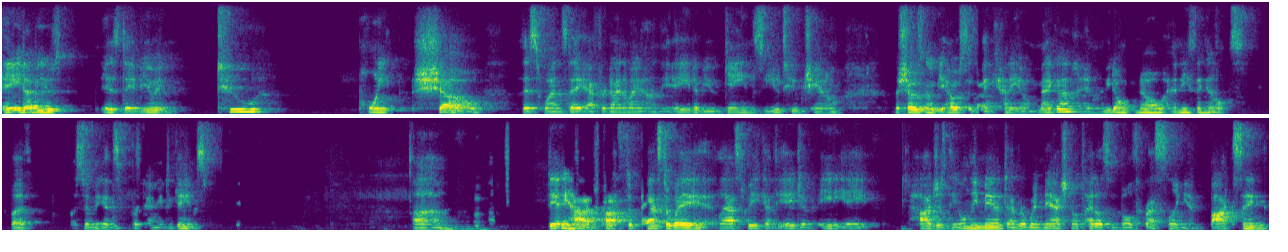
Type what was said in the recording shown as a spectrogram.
AEW is, is debuting two point show this Wednesday after Dynamite on the AEW Games YouTube channel. The show is going to be hosted by Kenny Omega, and we don't know anything else, but assuming it's pertaining to games. Um, Danny Hodge passed, passed away last week at the age of 88. Hodge is the only man to ever win national titles in both wrestling and boxing.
